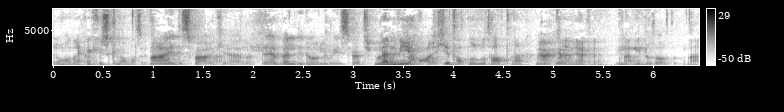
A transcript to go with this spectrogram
romanen. Jeg kan ikke huske navnet sitt. Nei, dessverre ikke jeg heller. Det er veldig dårlig research. Men, men vi har ikke tatt noen notater her. Vi har ikke det. Har ikke. Ingen notater. Nei.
